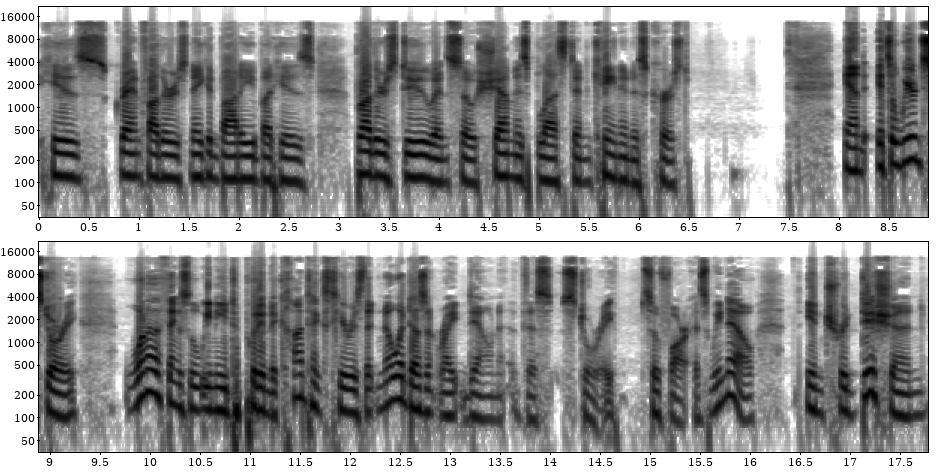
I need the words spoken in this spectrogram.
his grandfather's naked body, but his brothers do, and so Shem is blessed and Canaan is cursed. And it's a weird story. One of the things that we need to put into context here is that Noah doesn't write down this story, so far as we know. In tradition,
